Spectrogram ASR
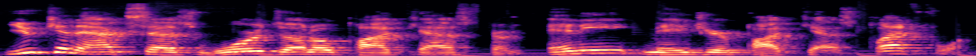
you can access Ward's Auto Podcast from any major podcast platform.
